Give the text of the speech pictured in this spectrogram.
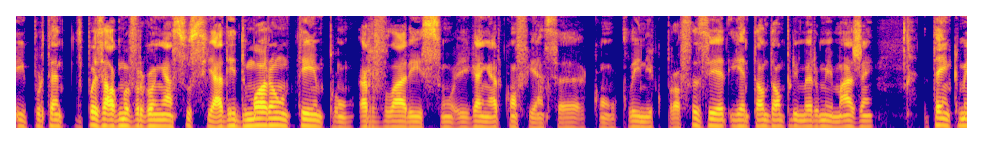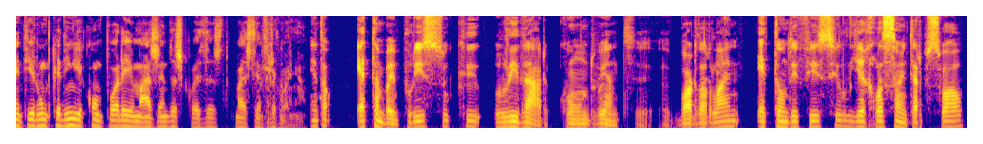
e portanto depois há alguma vergonha associada e demora um tempo a revelar isso e ganhar confiança com o clínico para o fazer, e então dão primeiro uma imagem, têm que mentir um bocadinho e compor a imagem das coisas de que mais se envergonham. Então, é também por isso que lidar com um doente borderline é tão difícil e a relação interpessoal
